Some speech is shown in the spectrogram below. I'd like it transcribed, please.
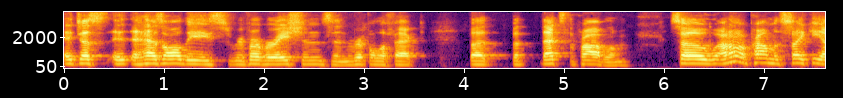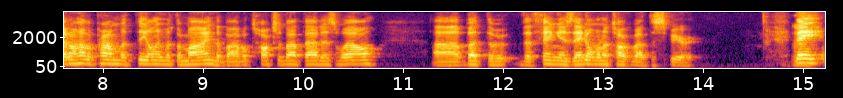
it just it, it, has all these reverberations and ripple effect, but but that's the problem. So I don't have a problem with psyche. I don't have a problem with dealing with the mind. The Bible talks about that as well. Uh, but the the thing is, they don't want to talk about the spirit. They mm.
